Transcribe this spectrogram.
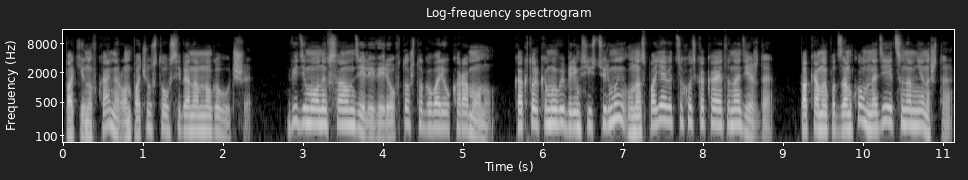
Покинув камеру, он почувствовал себя намного лучше. Видимо, он и в самом деле верил в то, что говорил Карамону. «Как только мы выберемся из тюрьмы, у нас появится хоть какая-то надежда. Пока мы под замком, надеяться нам не на что».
